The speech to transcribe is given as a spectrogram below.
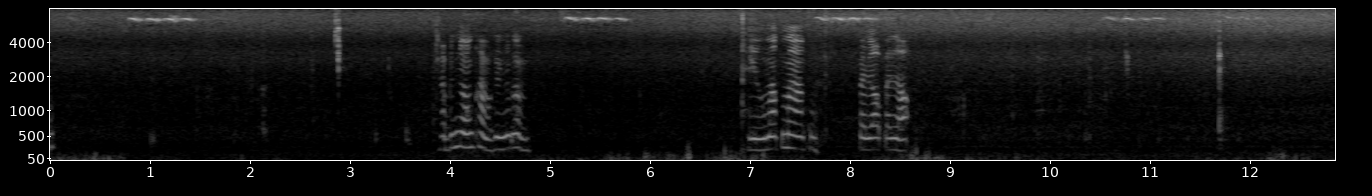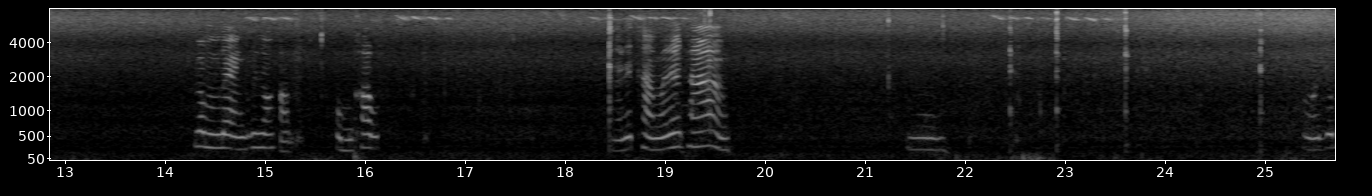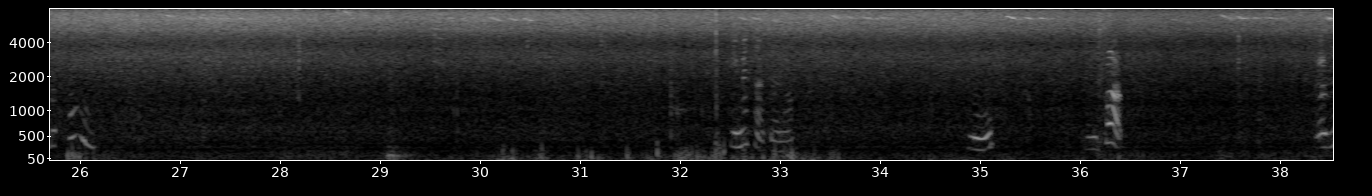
ครับพี่น้องค่ะมากินด้วยกันหิวมากๆ ไปเลาะไปเลาะ ลมแรงพี่น้องค่ะผมเข้ามาเลยค่ะมาเลยค่ะอืมโอ้ยจะไปแป้งนี่ไม่ขาดใจเนาะหนูหนูก็เออเห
